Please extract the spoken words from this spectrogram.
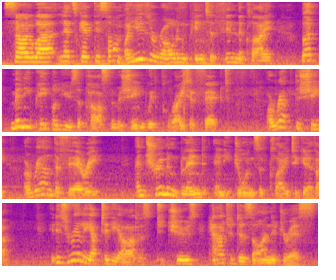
So uh, let's get this on. I use a rolling pin to thin the clay, but many people use a pasta machine with great effect. I wrap the sheet around the fairy and trim and blend any joins of clay together. It is really up to the artist to choose how to design the dress.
